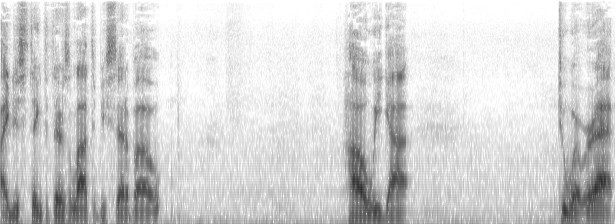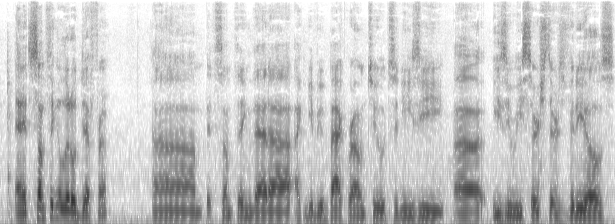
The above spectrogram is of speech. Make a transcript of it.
I just think that there's a lot to be said about how we got to where we're at. And it's something a little different. Um, it's something that uh, I can give you a background to. It's an easy, uh, easy research. There's videos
